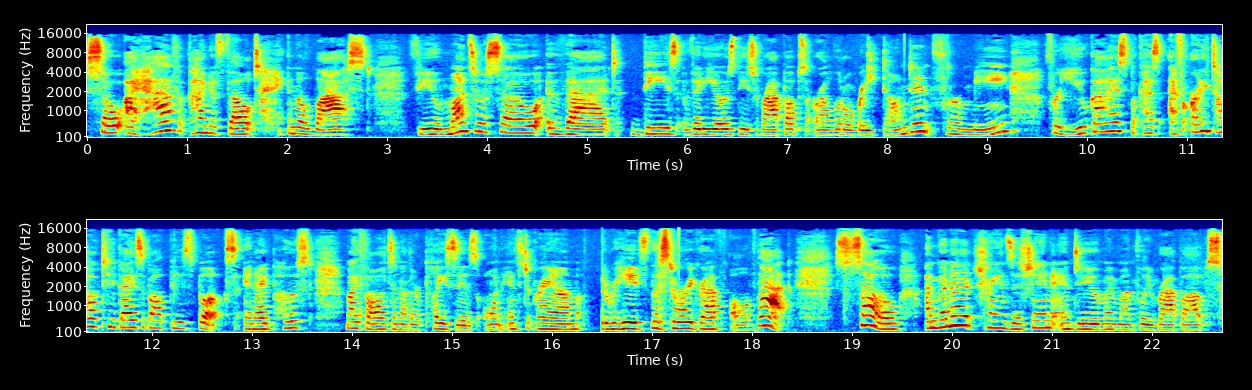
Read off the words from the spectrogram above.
So I have kind of felt in the last few months or so that these videos, these wrap-ups are a little redundant for me, for you guys, because I've already talked to you guys about these books and I post my thoughts in other places on Instagram, Reads, the Storygraph, all of that. So I'm gonna transition and do my monthly wrap-ups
